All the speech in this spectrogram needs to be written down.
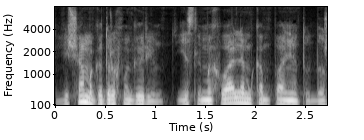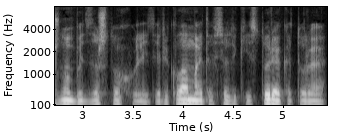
вещам, о которых мы говорим. Если мы хвалим компанию, то должно быть за что хвалить. Реклама это все-таки история, которая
